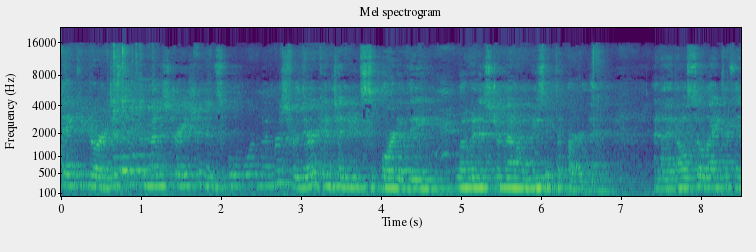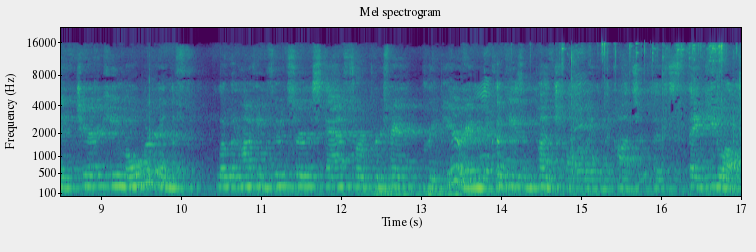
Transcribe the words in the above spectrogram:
thank you to our district administration and school board members for their continued support of the Logan Instrumental Music Department. And I'd also like to thank Cherokee Moeller and the Logan Hocking Food Service staff for prepare, preparing the cookies and punch following the concert. Thanks- Thank you all.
